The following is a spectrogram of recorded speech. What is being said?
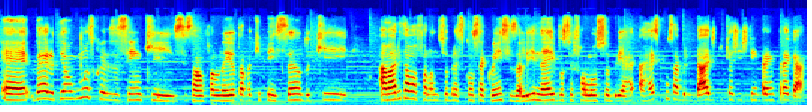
É, velho, tem algumas coisas assim que vocês estavam falando aí, eu estava aqui pensando que a Mari estava falando sobre as consequências ali, né, e você falou sobre a, a responsabilidade do que a gente tem para entregar.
